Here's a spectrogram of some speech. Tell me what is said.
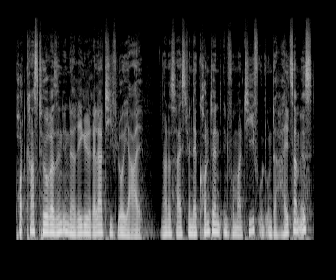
Podcast-Hörer sind in der Regel relativ loyal. Ja, das heißt, wenn der Content informativ und unterhaltsam ist,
